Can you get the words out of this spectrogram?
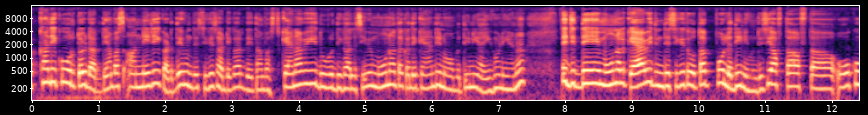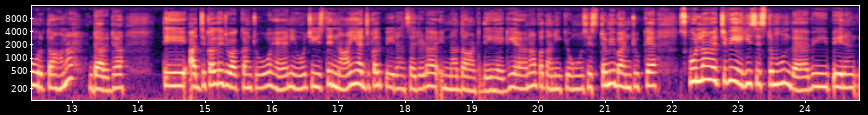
ਅੱਖਾਂ ਦੀ ਘੂਰ ਤੋਂ ਹੀ ਡਰਦੇ ਆ ਬਸ ਆਨੇ ਜਿਹੇ ਕੱਢਦੇ ਹੁੰਦੇ ਸੀਗੇ ਸਾਡੇ ਘਰ ਦੇ ਤਾਂ ਬਸ। ਕਹਿਣਾ ਵੀ ਦੂਰ ਦੀ ਗੱਲ ਸੀ ਵੀ ਮੂੰਹ ਨਾਲ ਤਾਂ ਕਦੇ ਕਹਿਣ ਦੀ ਨੌਬਤ ਹੀ ਨਹੀਂ ਆਈ ਹੋਣੀ ਹੈ ਨਾ ਤੇ ਜਿੱਦੇ ਮੂੰਹ ਨਾਲ ਕਹਿ ਵੀ ਦਿੰਦੇ ਸੀਗੇ ਤਾਂ ਉਹ ਤਾਂ ਭੁੱਲਦੀ ਨਹੀਂ ਹੁੰਦੀ ਸੀ। ਹਫਤਾ ਹਫਤਾ ਉਹ ਘੂਰ ਤਾਂ ਹਨਾ? ਡਰ ਜਾ। ਤੇ ਅੱਜ ਕੱਲ ਦੇ ਜਵਾਕਾਂ 'ਚ ਉਹ ਹੈ ਨਹੀਂ ਉਹ ਚੀਜ਼ ਤੇ ਨਾ ਹੀ ਅੱਜ ਕੱਲ ਪੇਰੈਂਟਸ ਆ ਜਿਹੜਾ ਇੰਨਾ ਡਾਂਟਦੇ ਹੈਗੇ ਆ ਨਾ, ਪਤਾ ਨਹੀਂ ਕਿਉਂ ਸਿਸਟਮ ਹੀ ਬਣ ਚੁੱਕਾ ਸਕੂਲਾਂ ਵਿੱਚ ਵੀ ਇਹੀ ਸਿਸਟਮ ਹੁੰਦਾ ਹੈ ਵੀ ਪੇਰੈਂਟ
